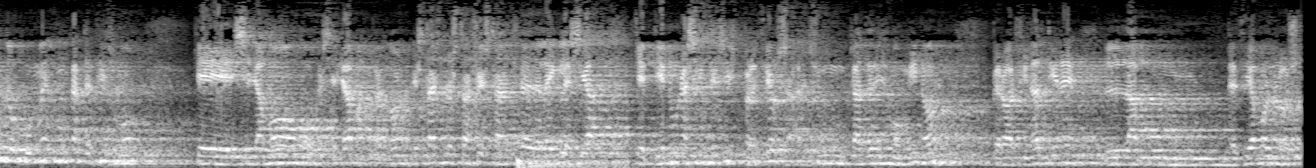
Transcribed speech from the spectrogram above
un documento, un catecismo que se llamó, o que se llama, perdón, esta es nuestra fiesta de fe de la Iglesia, que tiene una síntesis preciosa, es un catecismo menor, pero al final tiene la, decíamos los,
